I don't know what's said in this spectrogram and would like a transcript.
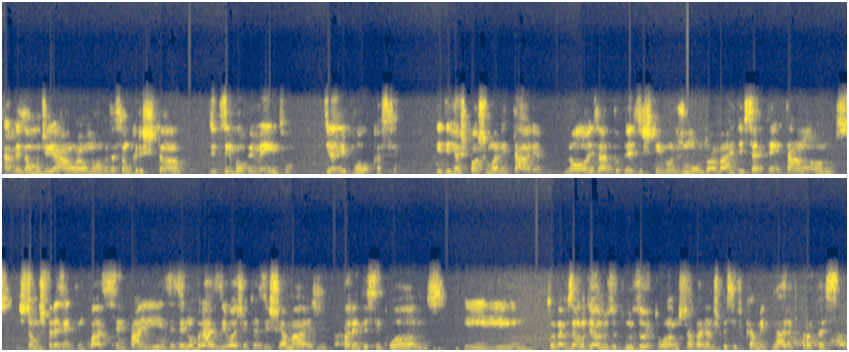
A Visão Mundial é uma organização cristã de desenvolvimento, de advocacy e de resposta humanitária. Nós existimos no mundo há mais de 70 anos, estamos presentes em quase 100 países e no Brasil a gente existe há mais de 45 anos e estou na Visão Mundial nos últimos oito anos trabalhando especificamente na área de proteção.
